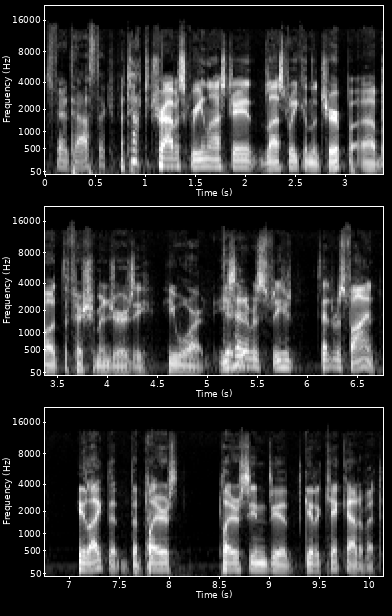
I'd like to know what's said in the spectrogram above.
It's fantastic. I talked to Travis Green last day, last week in the chirp uh, about the fisherman jersey. He wore it. He Did said he? it was. He said it was fine. He liked it. The players players seemed to get a kick out of it.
